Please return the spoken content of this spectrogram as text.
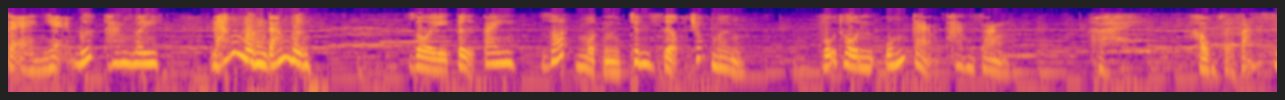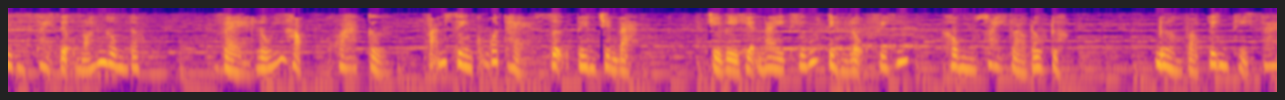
sẽ nhẹ bước thang mây. Đáng mừng, đáng mừng. Rồi tự tay rót một chân rượu chúc mừng. Vũ Thôn uống cạn than rằng, Hài, không phải vãn sinh say rượu nói ngông đâu. Về lối học khoa cử, vãn sinh cũng có thể dự tên trên bảng. Chỉ vì hiện nay thiếu tiền lộ phí, không xoay vào đâu được. Đường vào kinh thì xa,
